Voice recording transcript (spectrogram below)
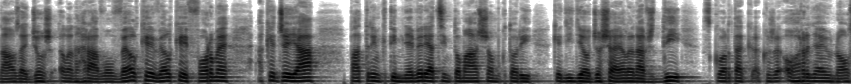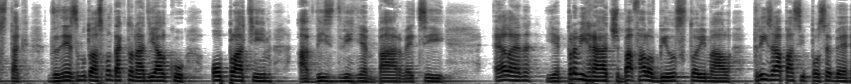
naozaj Josh Allen hrá vo veľkej, veľkej forme a keďže ja patrím k tým neveriacim Tomášom, ktorí, keď ide o Josha Elena, vždy skôr tak akože ohrňajú nos, tak dnes mu to aspoň takto na diálku oplatím a vyzdvihnem pár vecí. Ellen je prvý hráč Buffalo Bills, ktorý mal 3 zápasy po sebe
